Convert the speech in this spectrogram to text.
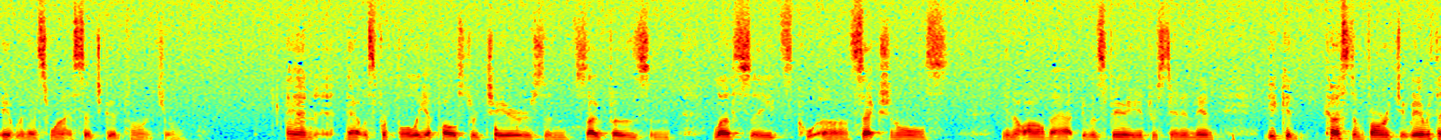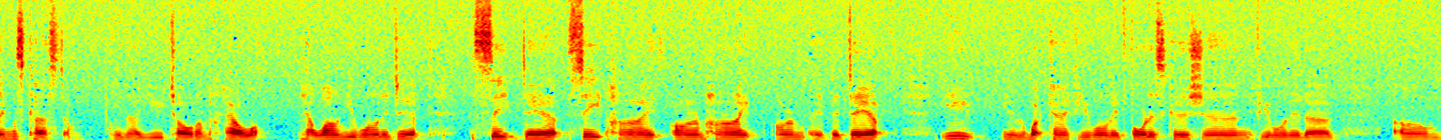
it? That's why it's such good furniture. And that was for fully upholstered chairs and sofas and love seats, uh, sectionals, you know, all that. It was very interesting. And then you could custom furniture. Everything was custom. You know, you told them how how long you wanted it, the seat depth, seat height, arm height, arm the depth. You you know what kind if you wanted Fortis cushion, if you wanted a um,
